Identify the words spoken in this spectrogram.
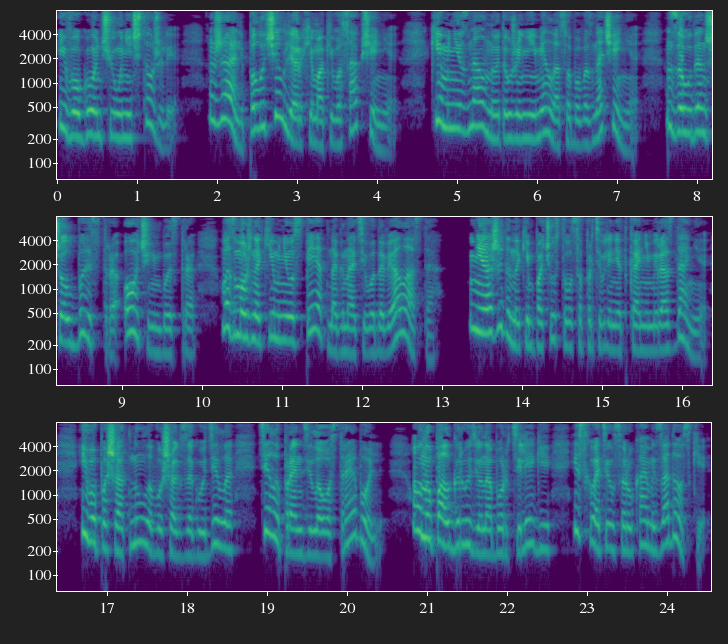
Его гончую уничтожили – Жаль, получил ли Архимаг его сообщение? Ким не знал, но это уже не имело особого значения. Зауден шел быстро, очень быстро. Возможно, Ким не успеет нагнать его до Виоласта. Неожиданно Ким почувствовал сопротивление ткани мироздания. Его пошатнуло, в ушах загудело, тело пронзила острая боль. Он упал грудью на борт телеги и схватился руками за доски.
